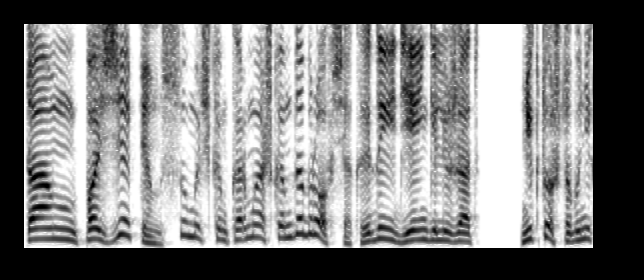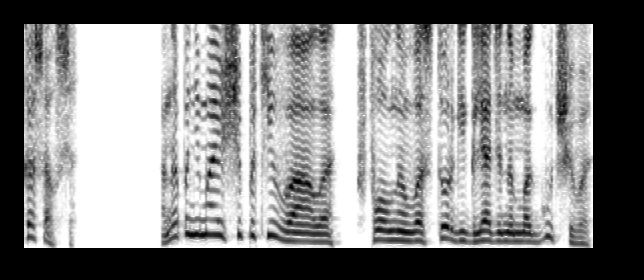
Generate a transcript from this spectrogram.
Там по зепям, сумочкам, кармашкам добро всякое, да и деньги лежат. Никто, чтобы не касался». Она, понимающе покивала, в полном восторге, глядя на могучего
